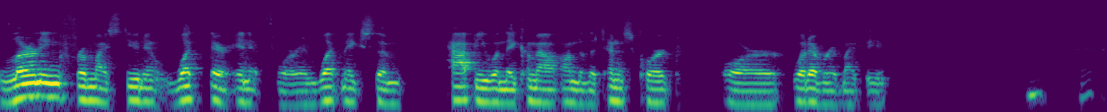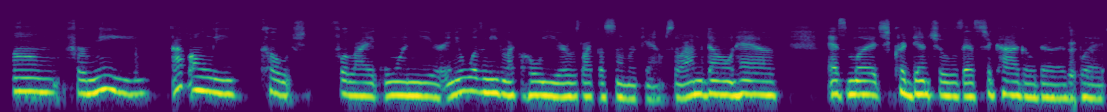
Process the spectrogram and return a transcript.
learning from my student what they're in it for and what makes them happy when they come out onto the tennis court or whatever it might be. Um for me i've only coached for like one year and it wasn't even like a whole year it was like a summer camp so i don't have as much credentials as chicago does but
